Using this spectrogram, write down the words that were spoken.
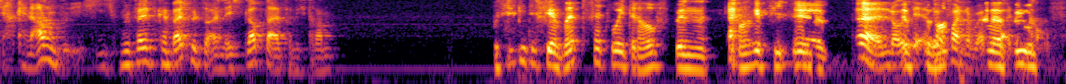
ja, keine Ahnung, ich, ich, mir fällt jetzt kein Beispiel zu ein, ich glaube da einfach nicht dran. Was ist denn das für eine Website, wo ich drauf bin? Frage, vi- äh, Äh, Leute, Äh, ist auf einer Website äh, drauf.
